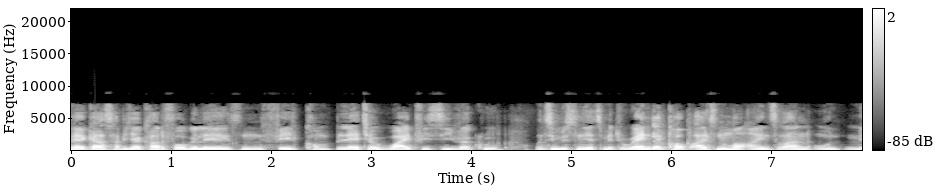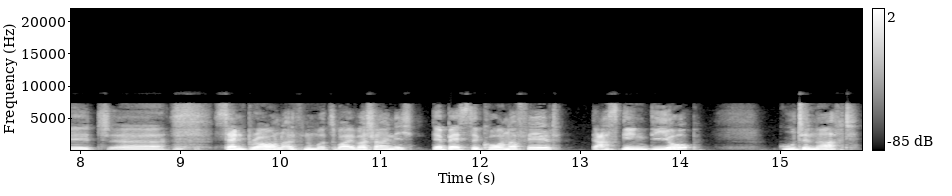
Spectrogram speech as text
Packers habe ich ja gerade vorgelesen, fehlt komplette Wide Receiver Group und sie müssen jetzt mit Randall Cobb als Nummer 1 ran und mit äh, St. Brown als Nummer 2 wahrscheinlich. Der beste Corner fehlt. Das ging Diop. Gute Nacht.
